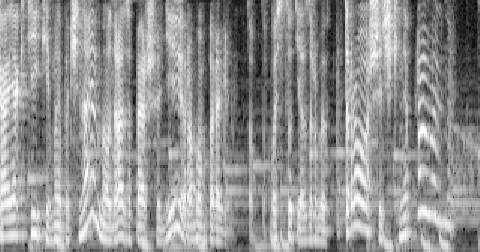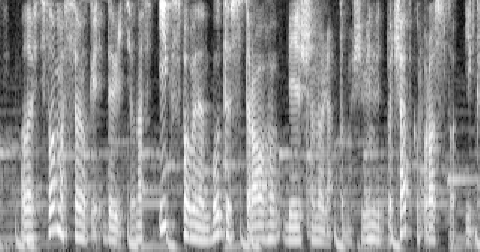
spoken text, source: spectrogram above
як тільки ми починаємо, ми одразу першою дією робимо перевірку. Тобто, ось тут я зробив трошечки неправильно, але в цілому все окей. Дивіться, у нас x повинен бути строго більше нуля, тому що він від початку просто x.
